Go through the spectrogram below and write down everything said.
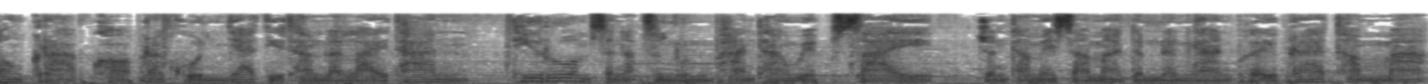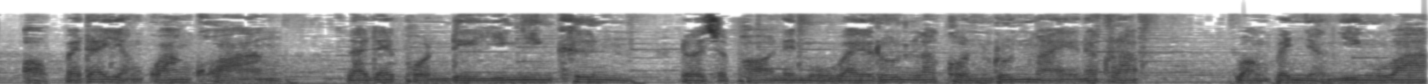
ต้องกราบขอบพระคุณญาติธรรมหลายท่านที่ร่วมสนับสนุนผ่านทางเว็บไซต์ จนทำให้สามารถดำเนินงานเผยแพร่ธรรมะออกไปได้อย่างกว้างขวาง และได้ผลดียิ่งยิ่งขึ้น โดยเฉพาะในหมู่วัยรุ่นและคนรุ่นใหม่นะครับ หวังเป็นอย่างยิ่งว่า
